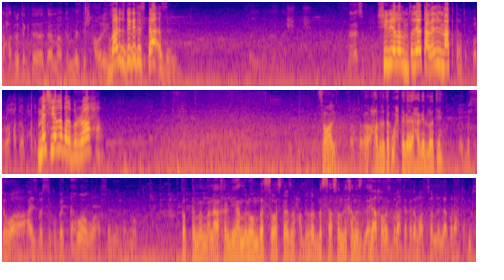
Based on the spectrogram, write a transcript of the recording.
ده حضرتك ده ده ما كملتش حوالي برضه تيجي دقايق. تستأذن طيب أنا ماشي ماشي أنا اسف. شيل يلا المصلية وتعالى لي المكتب. طب بالراحة طيب حضرتك. ماشي يلا بلا بالراحة. السلام عليكم. آه، حضرتك محتاج أي حاجة دلوقتي؟ بص هو عايز بس كوباية قهوة وعصير البنوته طب تمام أنا هخليه يعملهم بس وأستأذن حضرتك بس هصلي خمس لا دقايق خلاص براحتك أدام هتصلي لا براحتك. آه،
